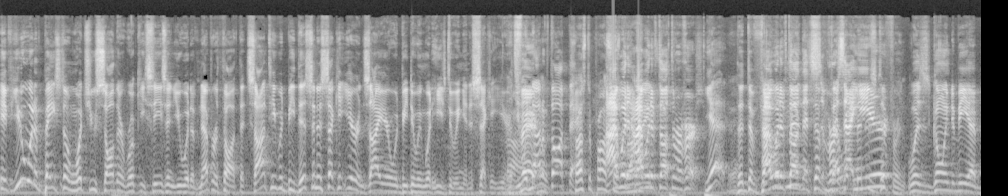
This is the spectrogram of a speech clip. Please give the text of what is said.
If you would have based on what you saw their rookie season, you would have never thought that Santi would be this in his second year and Ziaire would be doing what he's doing in his second year. That's you would not have thought that. Trust the process. I would bro. I would have thought the reverse. Yeah, the development. I would have thought that development is Ziaire different. Was going to be a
